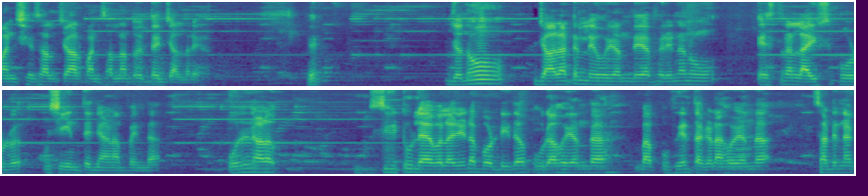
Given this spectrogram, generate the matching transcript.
5-6 ਸਾਲ 4-5 ਸਾਲਾਂ ਤੋਂ ਇਦਾਂ ਹੀ ਚੱਲ ਰਿਹਾ। ਤੇ ਜਦੋਂ ਜ਼ਿਆਦਾ ਢਿੱਲੇ ਹੋ ਜਾਂਦੇ ਆ, ਫਿਰ ਇਹਨਾਂ ਨੂੰ ਇਸ ਤਰ੍ਹਾਂ ਲਾਈਫ ਸਪੋਰਟ ਮਸ਼ੀਨ ਤੇ ਜਾਣਾ ਪੈਂਦਾ। ਉਹਦੇ ਨਾਲ C2 ਲੈਵਲ ਆ ਜਿਹੜਾ ਬੋਡੀ ਦਾ, ਉਹ ਪੂਰਾ ਹੋ ਜਾਂਦਾ। ਬਾਪੂ ਫਿਰ ਤਕੜਾ ਹੋ ਜਾਂਦਾ। ਸਾਡੇ ਨਾਲ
